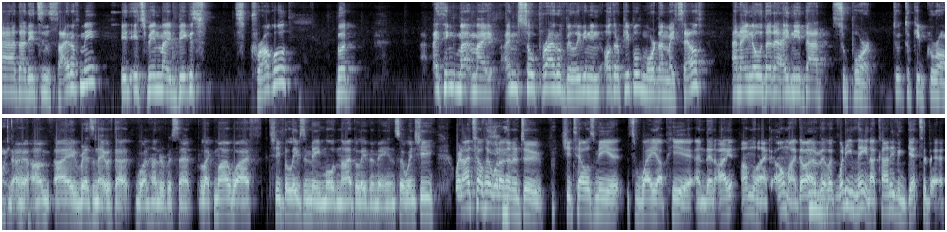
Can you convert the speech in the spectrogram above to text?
uh, that it's inside of me. It, it's been my biggest struggle, but I think my, my I'm so proud of believing in other people more than myself, and I know that I need that support to, to keep growing. I, I resonate with that 100%. Like my wife, she believes in me more than I believe in me. And so when she, when I tell her what I'm going to do, she tells me it's way up here. And then I, I'm like, oh my God, mm. like, what do you mean? I can't even get to there.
